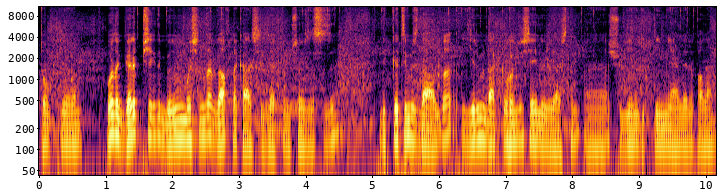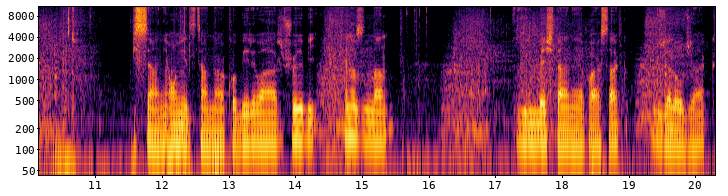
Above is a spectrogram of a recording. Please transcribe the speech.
toplayalım. Bu arada garip bir şekilde bölümün başında rafla karşılayacaktım sözde sizi. Dikkatimiz dağıldı. 20 dakika boyunca şeyle uğraştım. Ee, şu yeni gittiğim yerlere falan. Bir saniye 17 tane narkoberi var. Şöyle bir en azından 25 tane yaparsak güzel olacak.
